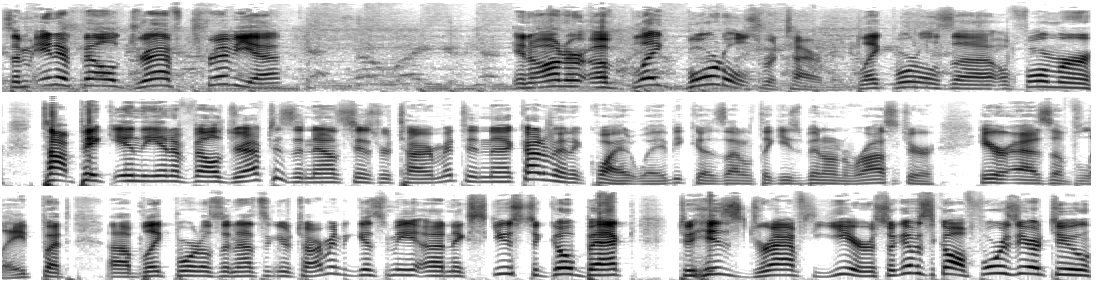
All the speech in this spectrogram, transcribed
some NFL draft trivia in honor of Blake Bortles' retirement. Blake Bortles, uh, a former top pick in the NFL draft, has announced his retirement, and uh, kind of in a quiet way because I don't think he's been on a roster here as of late. But uh, Blake Bortles announcing retirement it gives me an excuse to go back to his draft year. So give us a call 402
